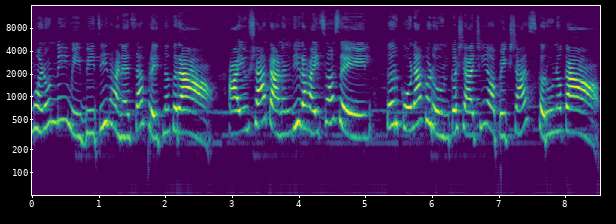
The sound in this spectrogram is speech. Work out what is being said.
म्हणून नेहमी बिझी राहण्याचा प्रयत्न करा. आयुष्यात आनंदी राहायचं असेल तर कोणाकडून कशाची अपेक्षाच करू नका.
